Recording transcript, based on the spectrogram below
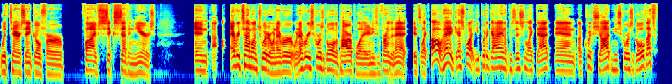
with Tarasenko for five, six, seven years. And uh, every time on Twitter, whenever whenever he scores a goal on the power play and he's in front of the net, it's like, oh, hey, guess what? You put a guy in a position like that and a quick shot and he scores a goal. That's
